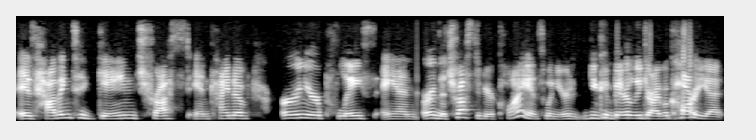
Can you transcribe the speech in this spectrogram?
is having to gain trust and kind of earn your place and earn the trust of your clients when you're you can barely drive a car yet.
